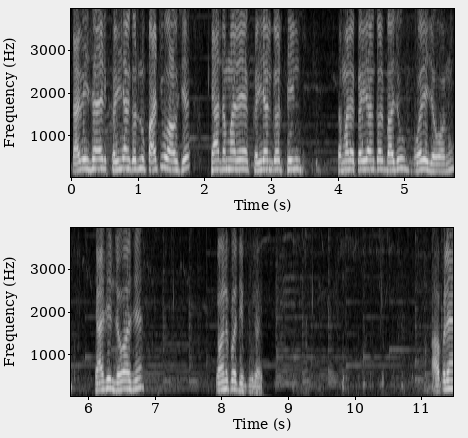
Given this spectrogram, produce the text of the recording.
ડાબી સાઈડ કલ્યાણગઢનું પાટિયું આવશે. ત્યાં તમારે કલ્યાણગઢથી તમારે કલ્યાણગઢ બાજુ વળી જવાનું. ત્યાંથી જવા છે ગણપતિપુરા. આપણે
